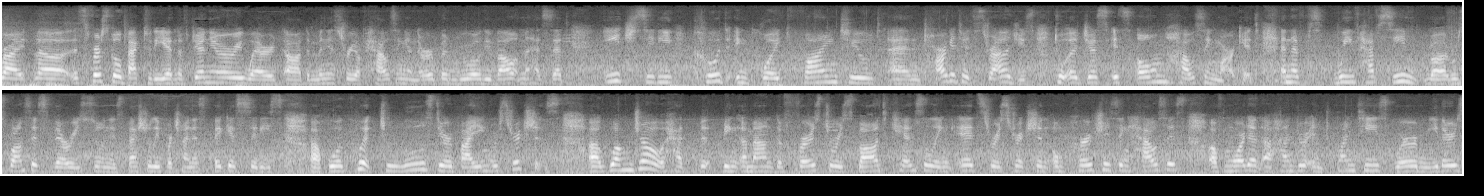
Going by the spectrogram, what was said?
Right. Uh, let's first go back to the end of January, where uh, the Ministry of Housing and Urban Rural Development has said each city could employ fine-tuned and targeted strategies to adjust its own housing market. And we have seen uh, responses very soon, especially for China's biggest cities, uh, who are quick to lose their buying restrictions. Uh, Guangzhou had been among the first to respond, canceling its restriction on purchasing houses of more than 120 square meters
